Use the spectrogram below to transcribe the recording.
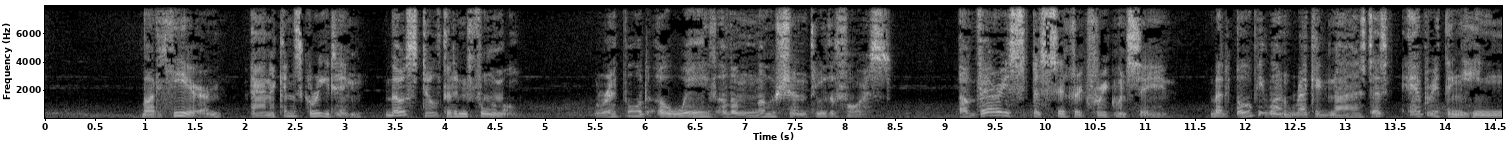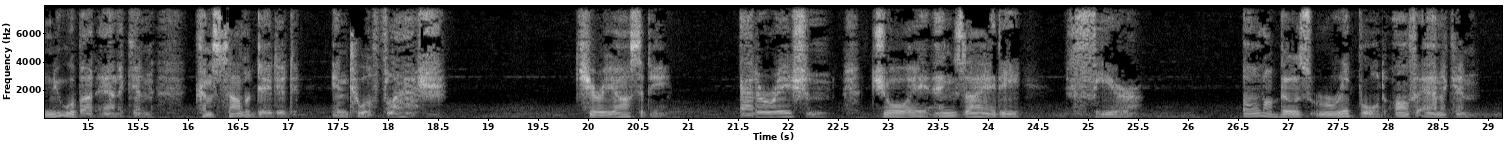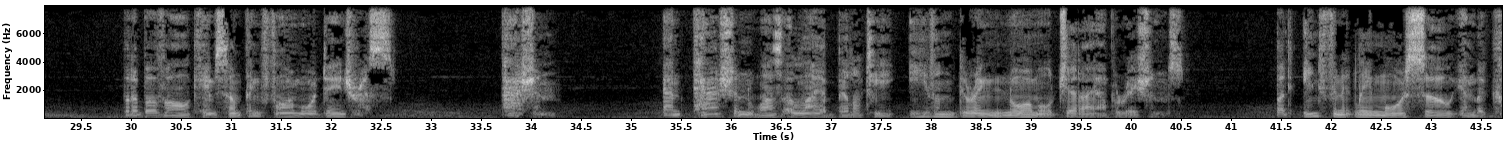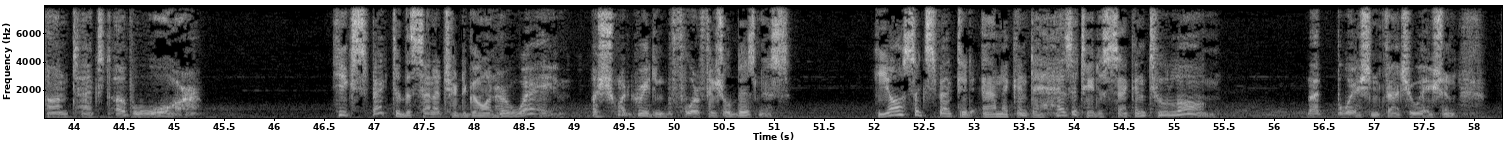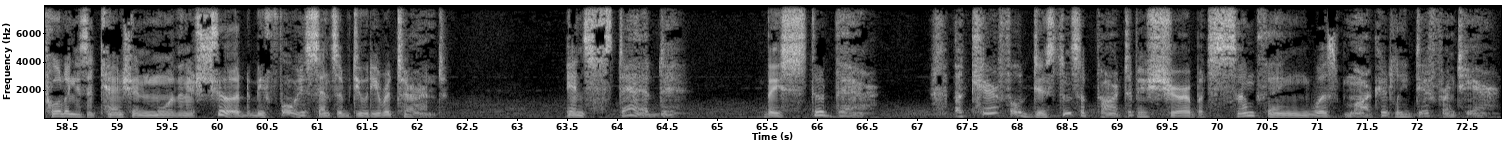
But here, Anakin's greeting though stilted and formal, rippled a wave of emotion through the Force. A very specific frequency that Obi-Wan recognized as everything he knew about Anakin consolidated into a flash. Curiosity, adoration, joy, anxiety, fear. All of those rippled off Anakin. But above all came something far more dangerous passion. And passion was a liability even during normal Jedi operations, but infinitely more so in the context of war. He expected the senator to go on her way, a short greeting before official business. He also expected Anakin to hesitate a second too long. That boyish infatuation pulling his attention more than it should before his sense of duty returned. Instead, They stood there, a careful distance apart to be sure, but something was markedly different here.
